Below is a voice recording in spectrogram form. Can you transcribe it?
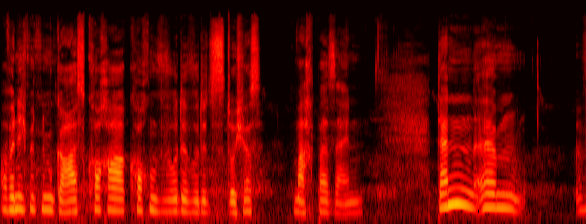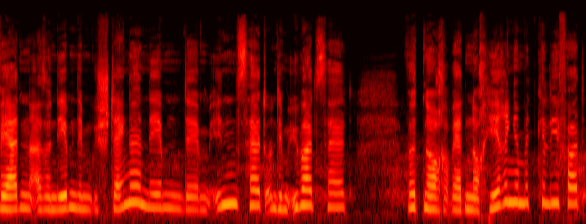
Aber wenn ich mit einem Gaskocher kochen würde, würde das durchaus machbar sein. Dann ähm, werden also neben dem Gestänge, neben dem Innenzelt und dem Überzelt wird noch, werden noch Heringe mitgeliefert.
